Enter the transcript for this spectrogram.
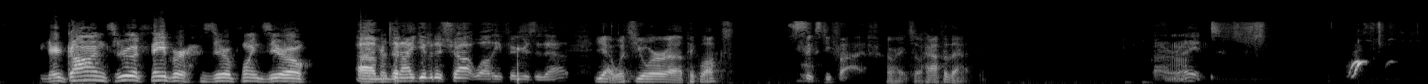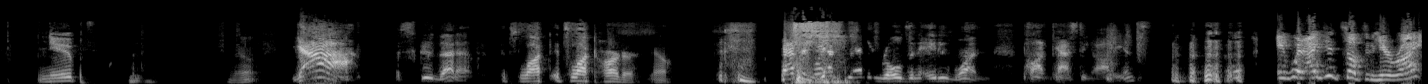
you're gone through it, Faber. Zero point zero. Um, can that. I give it a shot while he figures it out? Yeah, what's your uh, pick locks? 65. All right, so half of that. All right. Nope. No. Yeah! I screwed that up. It's locked. It's locked harder now. Captain Jack Brandon rolls an 81. Podcasting audience. Hey, wait, I did something here, right?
